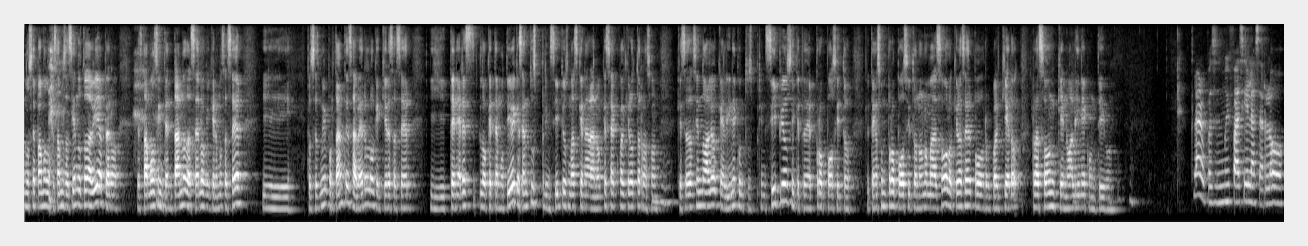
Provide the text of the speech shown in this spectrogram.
no sepamos lo que estamos haciendo todavía, pero estamos intentando de hacer lo que queremos hacer y pues es muy importante saber lo que quieres hacer y tener es lo que te motive, que sean tus principios más que nada, no que sea cualquier otra razón, que estés haciendo algo que alinee con tus principios y que te dé propósito, que tengas un propósito, no nomás, oh, lo quiero hacer por cualquier razón que no alinee contigo. Claro, pues es muy fácil hacerlo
